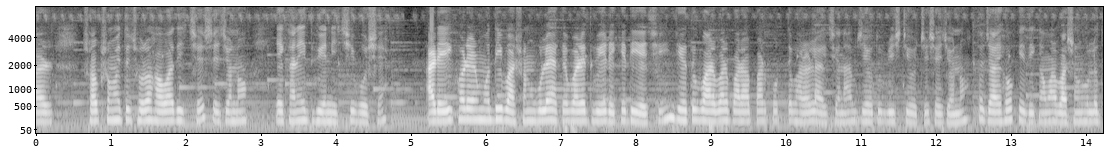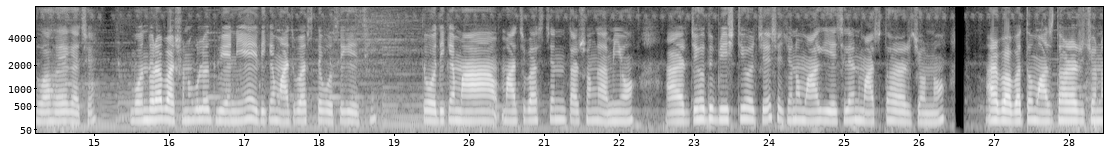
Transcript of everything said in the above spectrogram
আর সব সময় তো ঝোড়ো হাওয়া দিচ্ছে সেই জন্য এখানেই ধুয়ে নিচ্ছি বসে। আর এই ঘরের মধ্যেই বাসনগুলো একেবারে ধুয়ে রেখে দিয়েছি। যেহেতু বারবার পারাপার করতে ভালো লাগছে না, যেহেতু বৃষ্টি হচ্ছে সেই জন্য তো যাই হোক, এদিকে আমার বাসনগুলো ধোয়া হয়ে গেছে। বন্ধুরা, বাসনগুলো ধুয়ে নিয়ে এদিকে মাছ বাছতে বসে গিয়েছি তো ওদিকে মা মাছ বাছছেন তার সঙ্গে আমিও। আর যেহেতু বৃষ্টি হচ্ছে সেই জন্য মা গিয়েছিলেন মাছ ধরার জন্য। আর বাবা তো মাছ ধরার জন্য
